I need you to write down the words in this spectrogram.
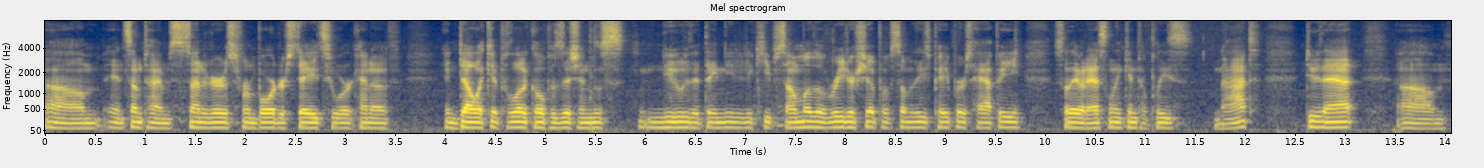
um, and sometimes senators from border states who were kind of in delicate political positions knew that they needed to keep some of the readership of some of these papers happy, so they would ask Lincoln to please not do that. Um,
